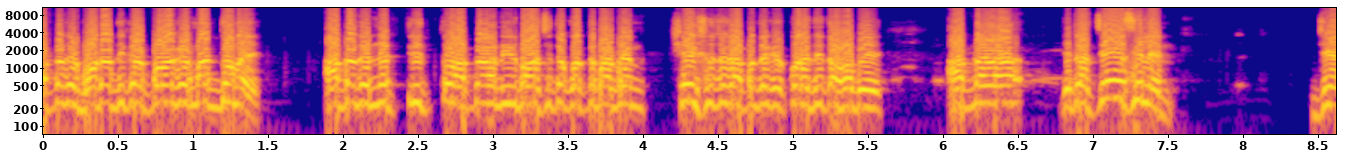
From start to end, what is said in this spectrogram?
আপনাদের ভোটাধিকার প্রয়োগের মাধ্যমে আপনাদের নেতৃত্ব আপনারা নির্বাচিত করতে পারবেন, সেই সুযোগ আপনাদেরকে করে দিতে হবে। আপনারা যেটা চেয়েছিলেন যে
